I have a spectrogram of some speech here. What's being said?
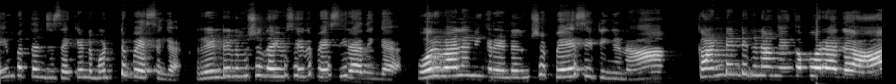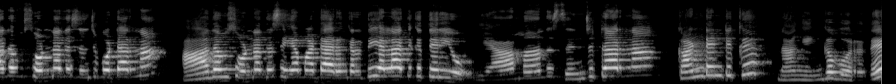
ஐம்பத்தஞ்சு செகண்ட் மட்டும் பேசுங்க. ரெண்டு நிமிஷம் தயவு செய்து பேசிடாதீங்க. ஒருவேளை நீங்க ரெண்டு நிமிஷம் பேசிட்டீங்கன்னா கண்டென்ட்டுக்கு நாங்க எங்க போறது? ஆதம் சொன்னதை செஞ்சு போட்டாருன்னா ஆதம் சொன்னதை செய்ய மாட்டாருங்கிறது எல்லாத்துக்கும் தெரியும். ஏமாந்து செஞ்சுட்டாருன்னா கண்டென்ட்டுக்கு நாங்க எங்க போறது?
